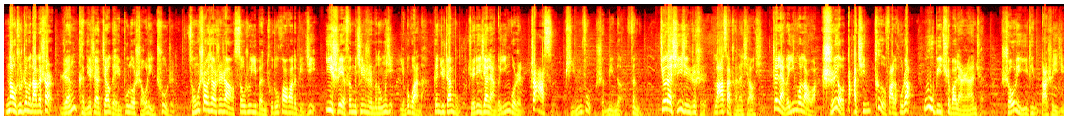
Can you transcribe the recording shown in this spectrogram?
闹出这么大的事儿，人肯定是要交给部落首领处置的。从少校身上搜出一本涂涂画画的笔记，一时也分不清是什么东西，也不管了。根据占卜，决定将两个英国人炸死，平复神明的愤怒。就在行刑之时，拉萨传来消息，这两个英国佬啊，持有大清特发的护照，务必确保两人安全。首领一听，大吃一惊，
